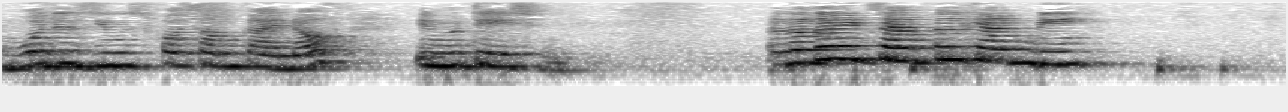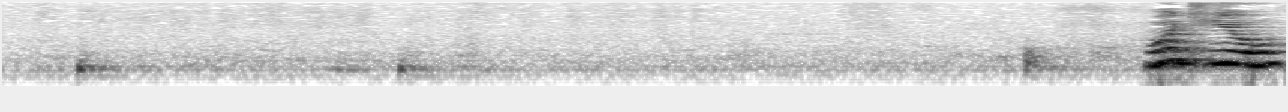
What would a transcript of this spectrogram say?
would is used for some kind of invitation. Another example can be Would you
